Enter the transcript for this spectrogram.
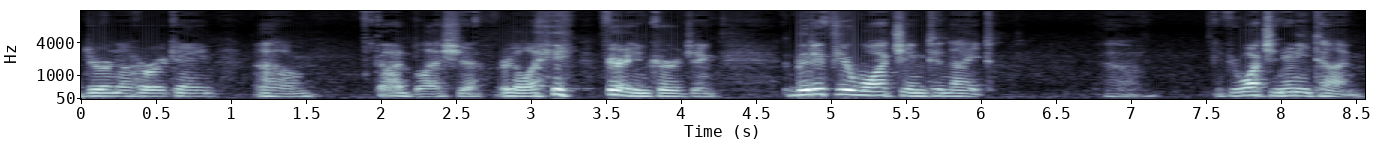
during a hurricane, um, God bless you, really. Very encouraging. But if you're watching tonight, uh, if you're watching anytime,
